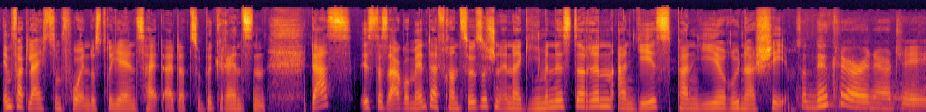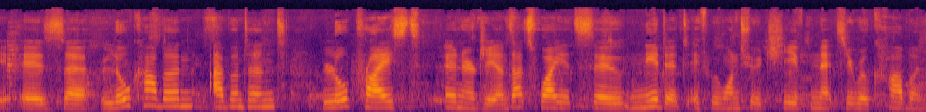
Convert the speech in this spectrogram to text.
im Vergleich zum vorindustriellen Zeitalter zu begrenzen. Das ist das Argument der französischen Energieministerin Agnès Pannier-Runacher. So nuclear energy is uh, low carbon, abundant, low priced energy and that's why it's so needed if we want to achieve net zero carbon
